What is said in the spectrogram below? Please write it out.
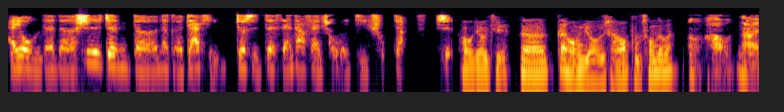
还有我们的的失智症的那个家庭，就是这三大范畴为基础，这样。是，好了解。那盖宏有想要补充的吗？嗯，好。那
